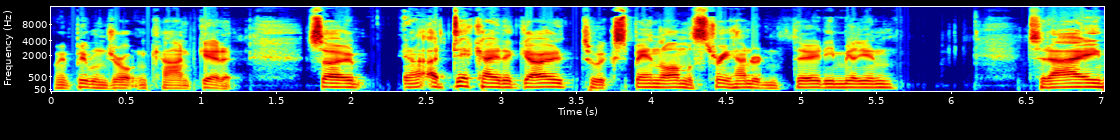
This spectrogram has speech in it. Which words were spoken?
when people in Geraldton can't get it. So, you know, a decade ago to expand the line was 330 million. Today,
